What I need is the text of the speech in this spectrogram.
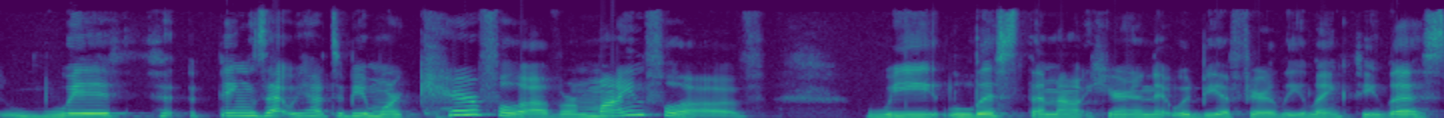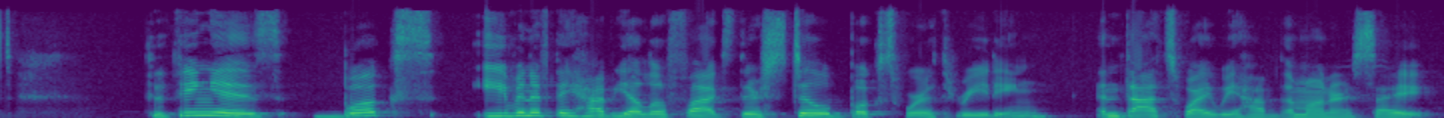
with things that we have to be more careful of or mindful of, we list them out here and it would be a fairly lengthy list. The thing is, books, even if they have yellow flags, they're still books worth reading. And that's why we have them on our site.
